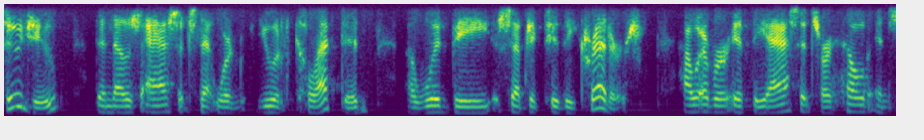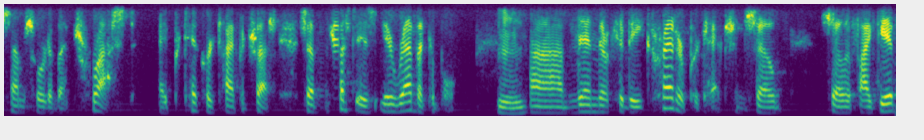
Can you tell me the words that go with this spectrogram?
sued you, then those assets that were you would have collected uh, would be subject to the creditors. However, if the assets are held in some sort of a trust, a particular type of trust, so if the trust is irrevocable, mm-hmm. uh, then there could be creditor protection. So, so if I give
